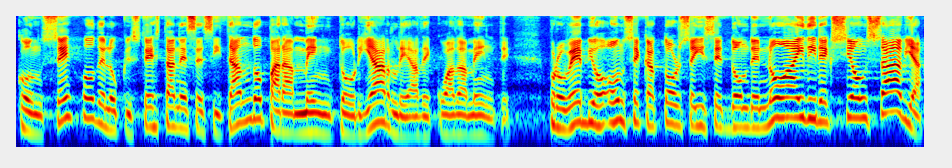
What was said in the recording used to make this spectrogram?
consejo de lo que usted está necesitando para mentorearle adecuadamente. Proverbios 11:14 dice, donde no hay dirección sabia,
